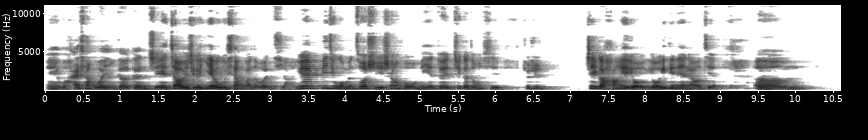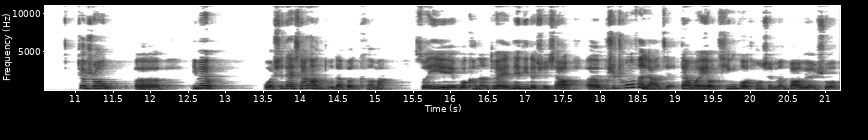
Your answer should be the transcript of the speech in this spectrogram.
哎，我还想问一个跟职业教育这个业务相关的问题啊，因为毕竟我们做实习生活，我们也对这个东西就是这个行业有有一点点了解。嗯，就是说，呃，因为我是在香港读的本科嘛，所以我可能对内地的学校呃不是充分了解，但我也有听过同学们抱怨说，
